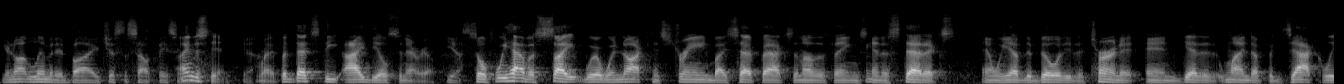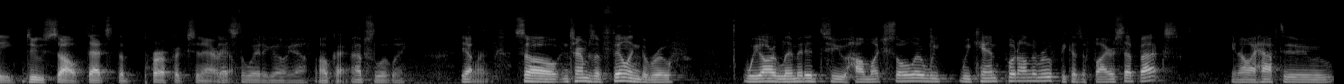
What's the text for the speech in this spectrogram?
you're not limited by just the south facing. I understand, Yeah. right, but that's the ideal scenario. Yes. So if we have a site where we're not constrained by setbacks and other things Mm-hmm. and aesthetics, and we have the ability to turn it and get it lined up exactly due south, that's the perfect scenario. That's the way to go, yeah. Okay, Absolutely. Yep. Right. So in terms of filling the roof, we are limited to how much solar we, we can put on the roof because of fire setbacks. You know, I have to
